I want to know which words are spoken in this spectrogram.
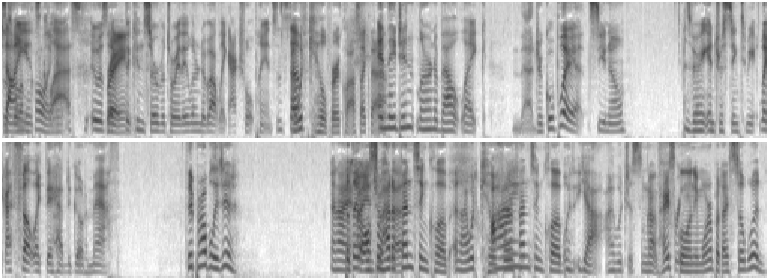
just what I'm science calling it. class. It. was like Right. the conservatory. They learned about like actual plants and stuff. I would kill for a class like that. and they didn't learn about like magical plants you know it's very interesting to me like i felt like they had to go to math they probably did, and i but they I also had a fencing club, and I would kill for a fencing club. Would- yeah i would just I'm not in high school anymore, but I still would.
